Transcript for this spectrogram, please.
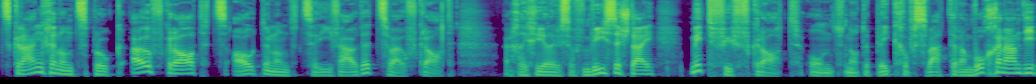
zu Grenchen und zu Bruck 11 Grad, zu Alten und zu Rheinfelden 12 Grad. Ein bisschen kühler ist auf dem Weissenstein mit 5 Grad. Und noch der Blick aufs Wetter am Wochenende.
